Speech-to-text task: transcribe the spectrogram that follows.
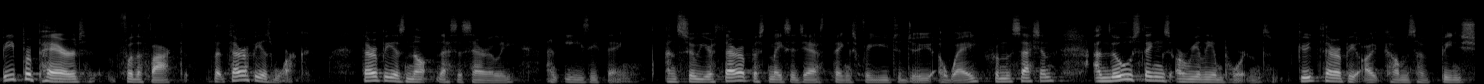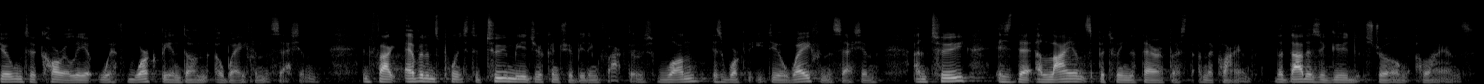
be prepared for the fact that therapy is work. Therapy is not necessarily an easy thing. And so your therapist may suggest things for you to do away from the session, and those things are really important. Good therapy outcomes have been shown to correlate with work being done away from the session. In fact, evidence points to two major contributing factors. One is work that you do away from the session, and two is the alliance between the therapist and the client. That that is a good, strong alliance.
